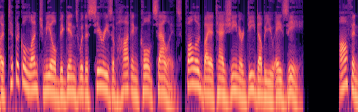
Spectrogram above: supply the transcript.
A typical lunch meal begins with a series of hot and cold salads, followed by a tagine or dwaz. Often,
